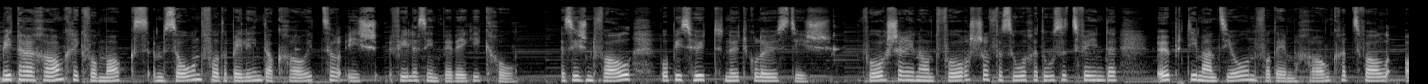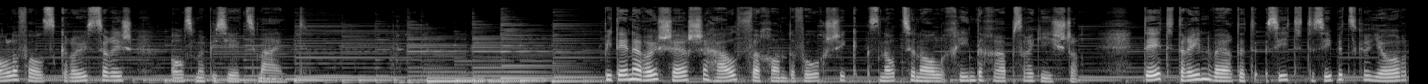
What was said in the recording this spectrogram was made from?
Mit der Erkrankung von Max, dem Sohn von der Belinda Kreuzer, ist vieles in Bewegung gekommen. Es ist ein Fall, der bis heute nicht gelöst ist. Forscherinnen und Forscher versuchen herauszufinden, ob die Dimension von dem Krankheitsfall allenfalls grösser ist, als man bis jetzt meint. Bei diesen Recherchen helfen kann der Forschung das Nationale Kinderkrebsregister. Dort drin werden seit den 70er Jahren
